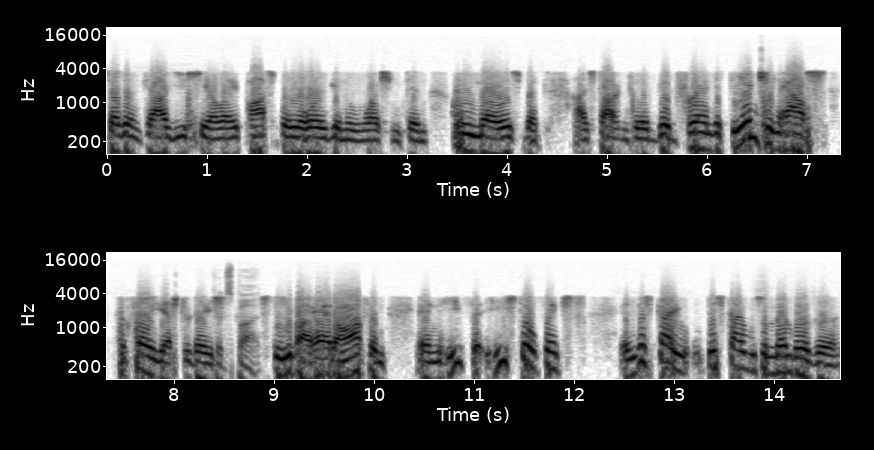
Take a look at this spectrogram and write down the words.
Southern Cal, UCLA, possibly Oregon and Washington. Who knows? But I was talking to a good friend at the Engine House Cafe yesterday. Good spot. Steve, I had off, and and he th- he still thinks. And this guy, this guy was a member of the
